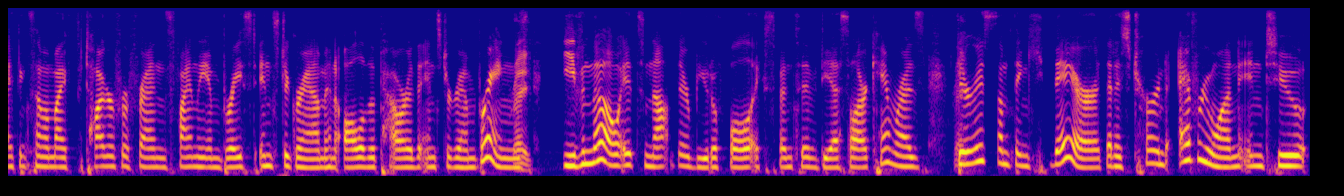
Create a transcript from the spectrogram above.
I think some of my photographer friends finally embraced Instagram and all of the power that Instagram brings. Right even though it's not their beautiful, expensive DSLR cameras, right. there is something there that has turned everyone into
